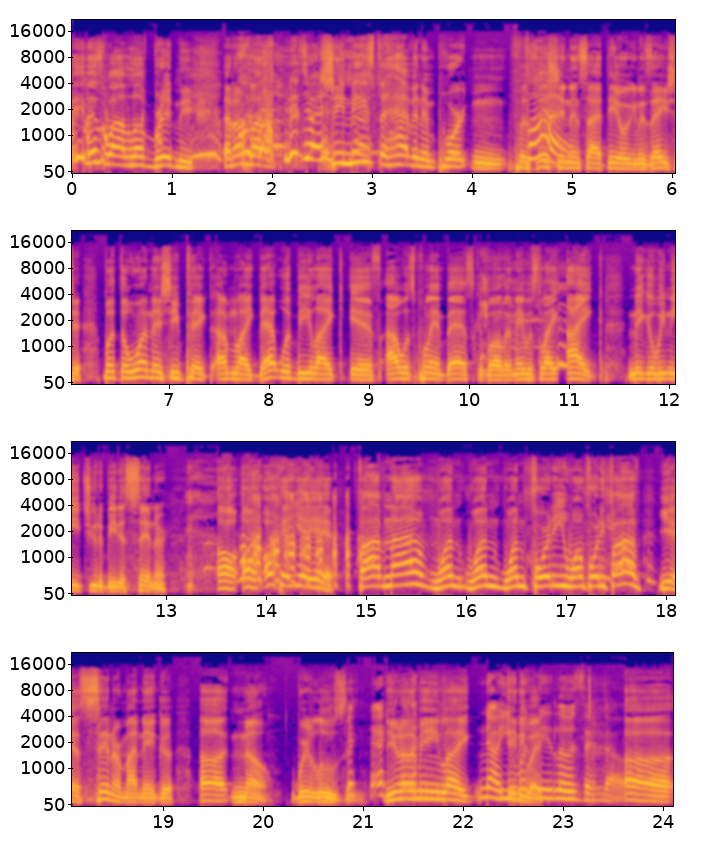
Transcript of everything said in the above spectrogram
See, that's why I love Brittany. And I'm like, she needs to have an important position Fuck. inside the organization. But the one that she picked, I'm like, that would be like if I was playing basketball and it was like, Ike, nigga, we need you to be the center. Oh, oh, okay, yeah, yeah. Five nine, one, one, one forty, one forty five. Yeah, center, my nigga. Uh, no, we're losing. You know what I mean? Like, No, you anyway. wouldn't be losing though. Uh,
